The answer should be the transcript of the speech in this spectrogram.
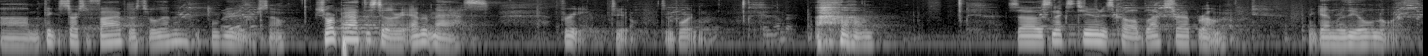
um, I think it starts at 5, goes to 11. We'll be there. So Short Path Distillery, Everett, Mass. Free, too. It's important. so this next tune is called Blackstrap Rum. Again, we're the Old North.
